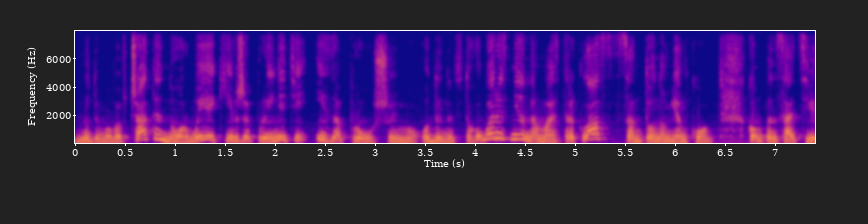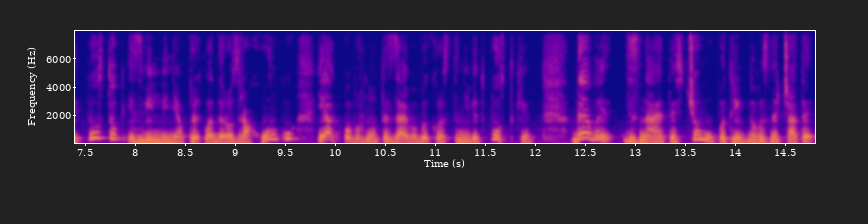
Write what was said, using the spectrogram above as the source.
будемо вивчати норми, які вже прийняті, і запрошуємо 11 березня на майстер-клас з Антоном Янко. Компенсації відпусток і звільнення, приклади розрахунку, як повернути зайво використані відпустки, де ви дізнаєтесь, чому потрібно визначати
